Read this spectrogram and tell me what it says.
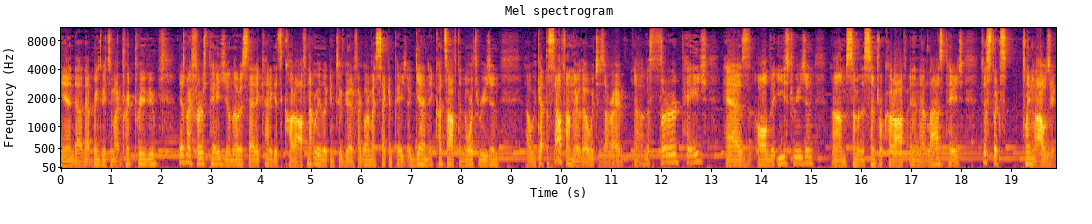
and uh, that brings me to my print preview. Here's my first page. You'll notice that it kind of gets cut off. Not really looking too good. If I go to my second page, again, it cuts off the north region. Uh, we've got the south on there though, which is alright. Uh, the third page has all the east region, um, some of the central cut off, and then that last page just looks plain lousy.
